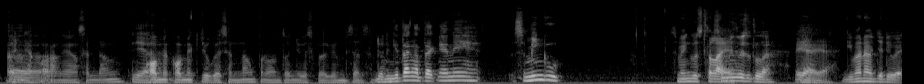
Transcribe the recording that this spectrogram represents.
Banyak Eh, orang yang senang, iya. komik-komik juga senang, penonton juga sebagian besar senang. Dan kita ngeteknya nih seminggu. seminggu setelah seminggu ya. setelah. Iya ya. Gimana jadi, We?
